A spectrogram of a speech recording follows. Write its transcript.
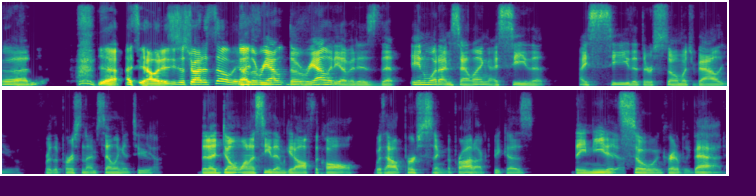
Uh, Yeah, I see how it is. He's just trying to sell me. no, I the real the reality of it is that in what I'm selling, I see that I see that there's so much value for the person I'm selling it to Yeah. that I don't want to see them get off the call without purchasing the product because they need it Yeah. so incredibly bad.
